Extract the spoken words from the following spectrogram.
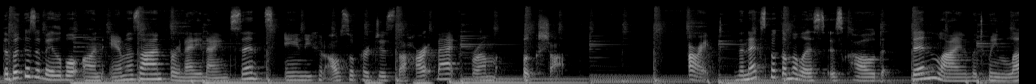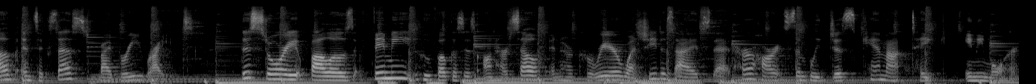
The book is available on Amazon for 99 cents, and you can also purchase the hardback from Bookshop. All right, the next book on the list is called Thin Line Between Love and Success by Bree Wright. This story follows Femi, who focuses on herself and her career when she decides that her heart simply just cannot take anymore.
